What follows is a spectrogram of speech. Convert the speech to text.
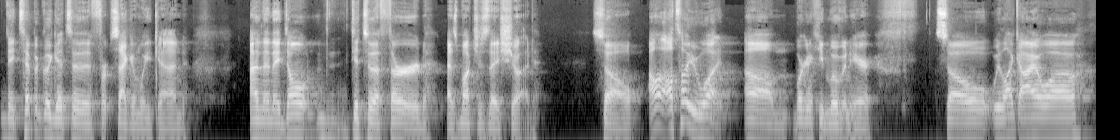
they typically get to the second weekend, and then they don't get to the third as much as they should. So I'll, I'll tell you what, um, we're gonna keep moving here. So we like Iowa,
